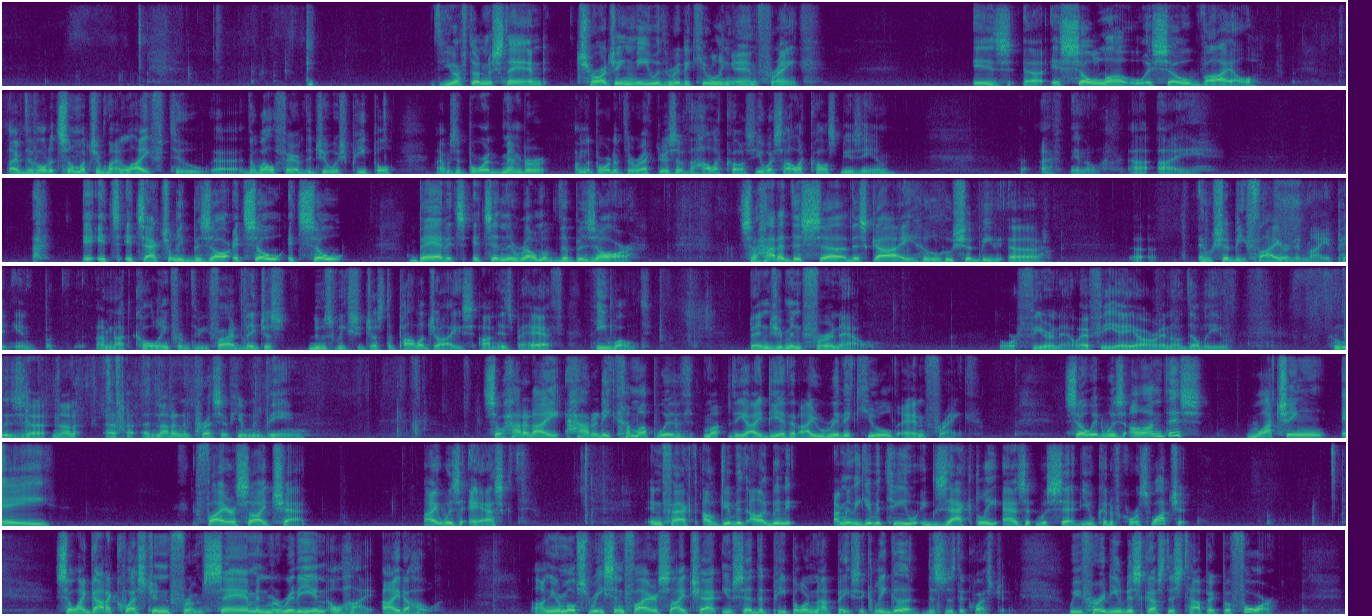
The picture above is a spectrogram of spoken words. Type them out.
You have to understand, charging me with ridiculing Anne Frank is uh, is so low, is so vile I've devoted so much of my life to uh, the welfare of the Jewish people. I was a board member on the board of directors of the Holocaust, U.S. Holocaust Museum. I, you know, uh, I. It's it's actually bizarre. It's so it's so bad. It's it's in the realm of the bizarre. So how did this uh, this guy who who should be uh, uh, who should be fired in my opinion, but I'm not calling for him to be fired. They just Newsweek should just apologize on his behalf. He won't. Benjamin Fernnow, or Fearnow, F E A R N O W, who is uh, not, a, a, a, not an impressive human being. So how did I? How did he come up with my, the idea that I ridiculed Anne Frank? So it was on this watching a fireside chat. I was asked in fact, I'll give it. To. I'm going to give it to you exactly as it was said. You could, of course, watch it. So I got a question from Sam in Meridian, Ohio, Idaho. On your most recent fireside chat, you said that people are not basically good. This is the question. We've heard you discuss this topic before.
